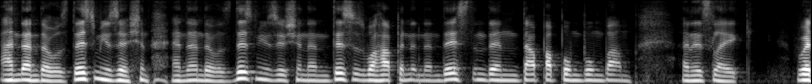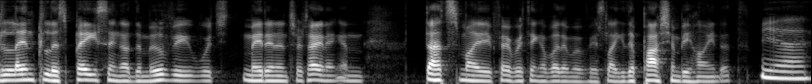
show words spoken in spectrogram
and then there was this musician and then there was this musician and this is what happened and then this and then that ba boom boom bam. And it's like relentless pacing of the movie which made it entertaining. And that's my favorite thing about the movie it's like the passion behind it. Yeah.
